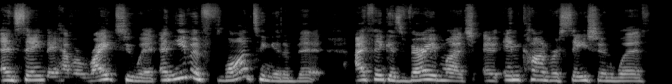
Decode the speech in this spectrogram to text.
and saying they have a right to it and even flaunting it a bit, I think is very much uh, in conversation with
